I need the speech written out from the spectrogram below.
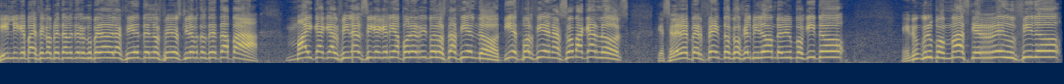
Hindley que parece completamente recuperado del accidente en los primeros kilómetros de etapa. Maika que al final sí que quería poner ritmo, lo está haciendo. 10% asoma Carlos, que se le ve perfecto, coge el bidón, bebe un poquito. En un grupo más que reducido.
